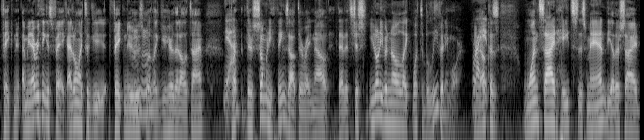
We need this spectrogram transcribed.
fake news. I mean, everything is fake. I don't like to get fake news, but mm-hmm. like you hear that all the time. Mm-hmm. Yeah. But there's so many things out there right now that it's just you don't even know like what to believe anymore. You Right. because one side hates this man, the other side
